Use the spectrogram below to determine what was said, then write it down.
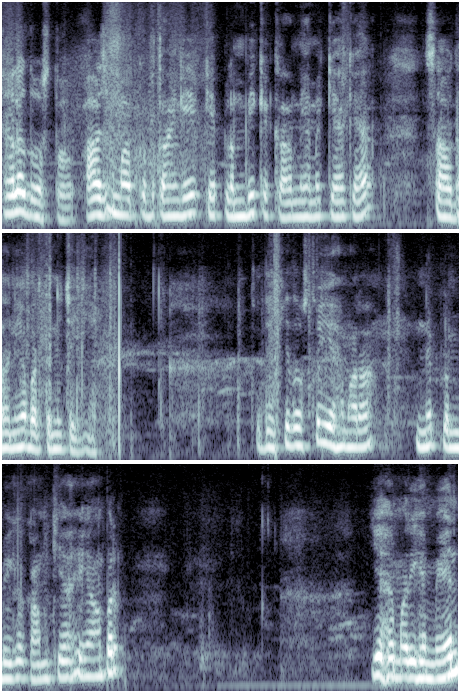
हेलो दोस्तों, आज हम आपको बताएँगे कि प्लम्बिंग के काम में हमें क्या क्या सावधानियाँ बरतनी चाहिए। तो देखिए दोस्तों, ये हमारा ने प्लम्बिंग का काम किया है यहाँ पर। ये हमारी है मेन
